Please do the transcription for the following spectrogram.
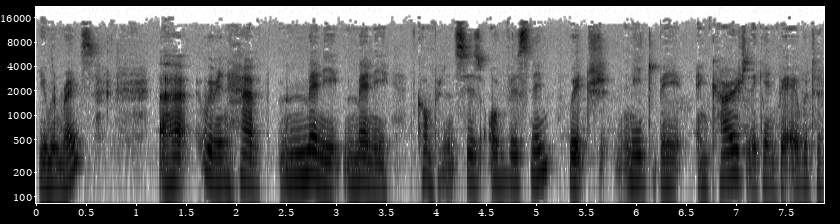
human race. Uh, women have many, many competencies, obviously, which need to be encouraged. They can be able to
